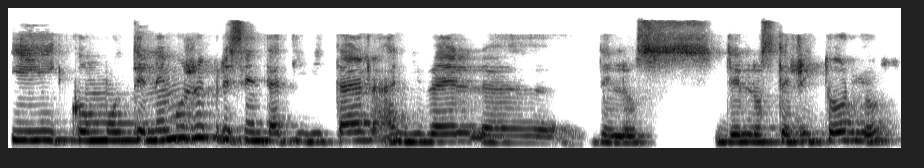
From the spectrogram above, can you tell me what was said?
y como tenemos representatividad a nivel eh, de, los, de los territorios,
